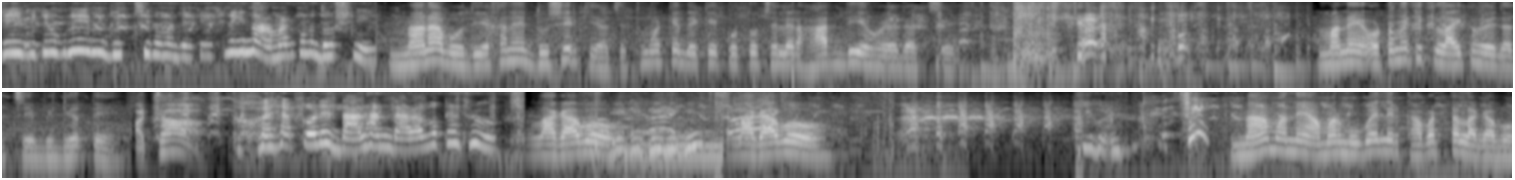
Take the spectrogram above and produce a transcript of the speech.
সেই ভিডিওগুলোই আমি দিচ্ছি তোমাদেরকে। এখানে কিন্তু আমার কোনো দোষ নেই। না না বৌদি এখানে দোষের কি আছে? তোমাকে দেখে কত ছেলের হাত দিয়ে হয়ে যাচ্ছে। মানে অটোমেটিক লাইক হয়ে যাচ্ছে ভিডিওতে। আচ্ছা। দয়া করে দাঁড়ান দাঁড়াবো কেন? লাগাবো। লাগাবো। না মানে আমার মোবাইলের খাবারটা লাগাবো।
